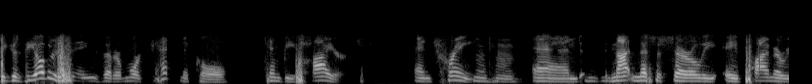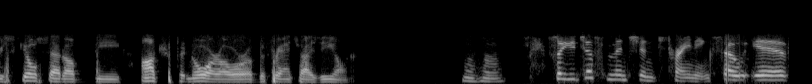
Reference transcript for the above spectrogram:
because the other things that are more technical can be hired and trained mm-hmm. and not necessarily a primary skill set of the entrepreneur or of the franchisee owner. Mm-hmm. So you just mentioned training. So if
